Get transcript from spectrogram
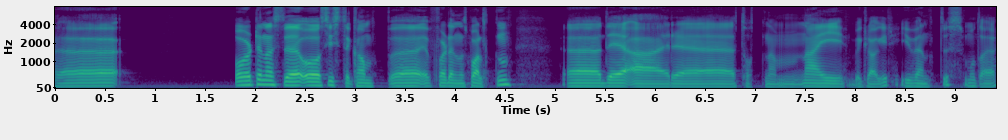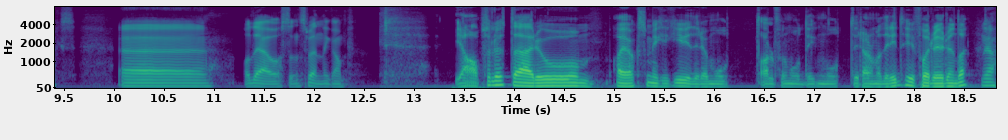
Eh, over til neste og siste kamp eh, for denne spalten. Eh, det er uh, Tottenham Nei, beklager. Juventus mot Ajax. Uh, og det er jo også en spennende kamp. Ja, absolutt. Det er jo Ajax som gikk ikke videre mot all formodning mot Real Madrid i forrige runde. Ja.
